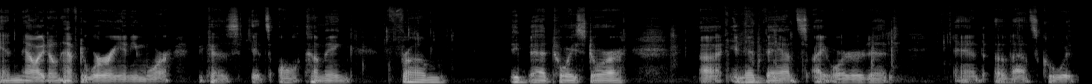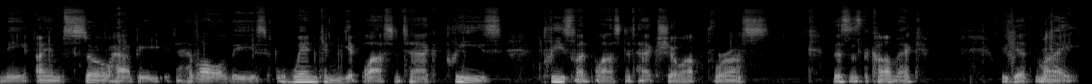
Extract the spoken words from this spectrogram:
and now I don't have to worry anymore because it's all coming from Big Bad Toy Store uh, in advance. I ordered it and uh, that's cool with me. I am so happy to have all of these. When can we get Blast Attack? Please, please let Blast Attack show up for us. This is the comic. We get my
